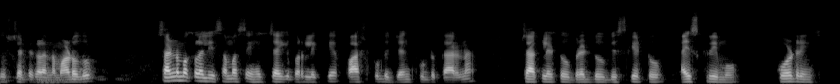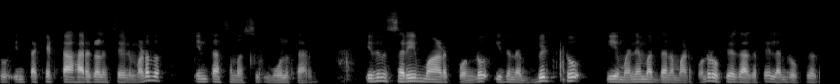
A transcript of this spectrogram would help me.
ದುಶ್ಚಟಗಳನ್ನು ಮಾಡೋದು. ಸಣ್ಣ ಮಕ್ಕಳಲ್ಲಿ ಸಮಸ್ಯೆ ಹೆಚ್ಚಾಗಿ ಬರಲಿಕ್ಕೆ ಫಾಸ್ಟ್ ಫುಡ್, ಜಂಕ್ ಫುಡ್ ಕಾರಣ ಚಾಕ್ಲೇಟು, ಬ್ರೆಡ್ಡು, ಬಿಸ್ಕೆಟು, ಐಸ್ ಕ್ರೀಮು, ಕೋಲ್ಡ್ ಡ್ರಿಂಕ್ಸು, ಇಂಥ ಕೆಟ್ಟ ಆಹಾರಗಳನ್ನು ಸೇವನೆ ಮಾಡೋದು ಇಂಥ ಸಮಸ್ಯೆಗೆ ಮೂಲ ಕಾರಣ ಇದನ್ನು ಸರಿ ಮಾಡಿಕೊಂಡು ಇದನ್ನು ಬಿಟ್ಟು ಈ ಮನೆ ಮದ್ದನ್ನು ಮಾಡಿಕೊಂಡ್ರೆ ಉಪಯೋಗ ಆಗುತ್ತೆ, ಇಲ್ಲಾಂದ್ರೆ ಉಪಯೋಗ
